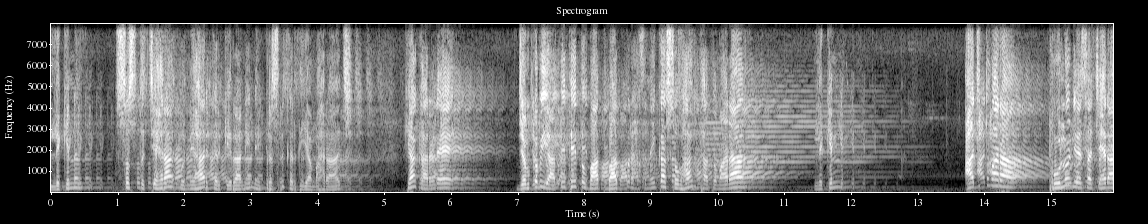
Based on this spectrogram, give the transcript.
लेकिन सुस्त चेहरा को निहार करके रानी ने प्रश्न कर दिया, महाराज, क्या कारण है जब कभी आते थे तो बात बात पर हंसने का स्वभाव था तुम्हारा। लेकिन आज तुम्हारा फूलों जैसा चेहरा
